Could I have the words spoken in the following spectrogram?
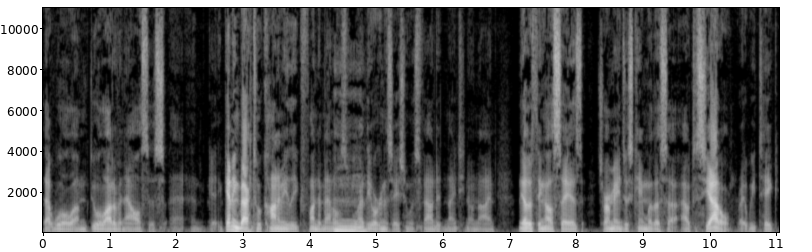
that will um, do a lot of analysis and, and get, getting back to Economy League fundamentals, where the organization was founded in 1909. The other thing I'll say is Charmaine just came with us uh, out to Seattle. Right, we take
